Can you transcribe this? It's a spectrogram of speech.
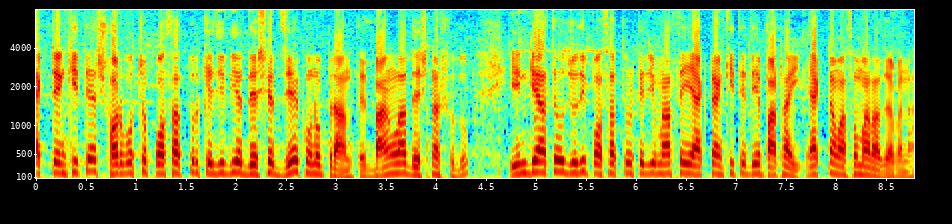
এক ট্যাঙ্কিতে সর্বোচ্চ পঁচাত্তর কেজি দিয়ে দেশের যে কোনো প্রান্তে, বাংলাদেশ না শুধু, ইন্ডিয়াতেও যদি পঁচাত্তর কেজি মাছ এই এক ট্যাঙ্কিতে দিয়ে পাঠাই, একটা মাছও মারা যাবে না।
